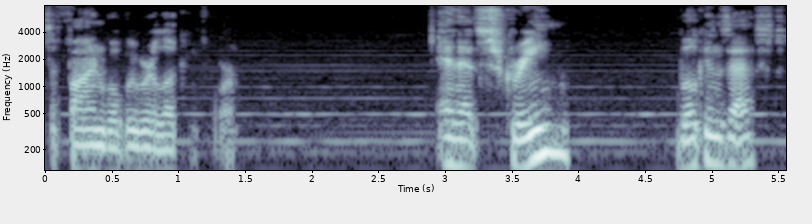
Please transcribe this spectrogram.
to find what we were looking for. And that scream? Wilkins asked.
